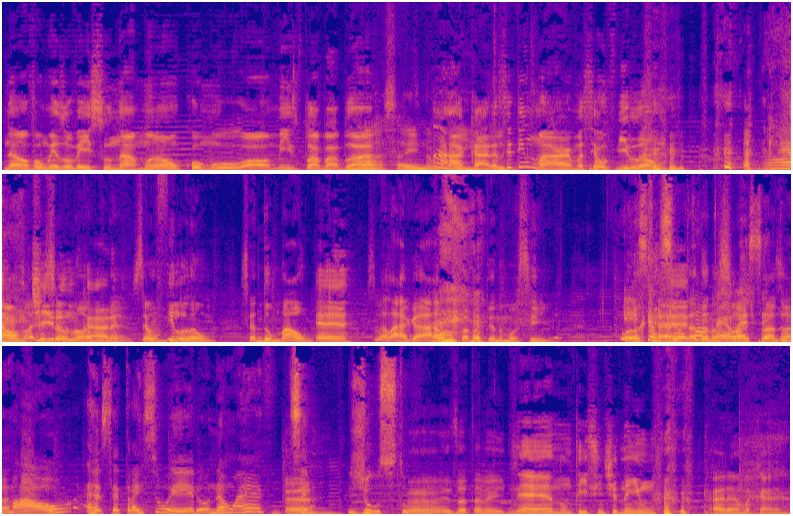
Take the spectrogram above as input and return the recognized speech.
Não, vamos resolver isso na mão, como homens, blá blá blá. Nossa, aí não. ah, Aí, cara, puta. você tem uma arma, você é o vilão. É. Dá um tiro no nome, cara. né? Você é o vilão. Você é do mal. É, Você vai largar a arma pra bater no mocinho? Pô, Esse é o cara, seu tá papel, é ser do mal, é ser traiçoeiro, não é, ser justo. Aham, exatamente. é, não tem sentido nenhum. Caramba, cara.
